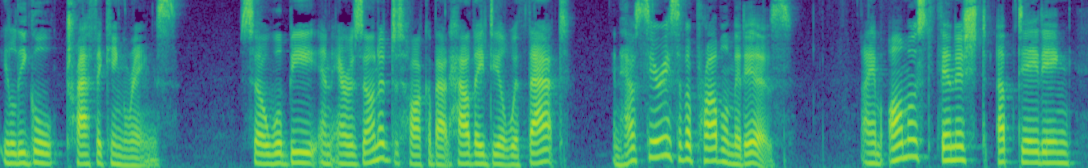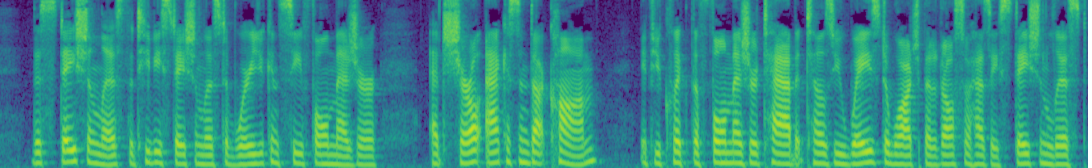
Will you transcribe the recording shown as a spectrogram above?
illegal trafficking rings. So we'll be in Arizona to talk about how they deal with that and how serious of a problem it is. I am almost finished updating the station list, the TV station list of where you can see full measure at SharylAttkisson.com. If you click the full measure tab, it tells you ways to watch, but it also has a station list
